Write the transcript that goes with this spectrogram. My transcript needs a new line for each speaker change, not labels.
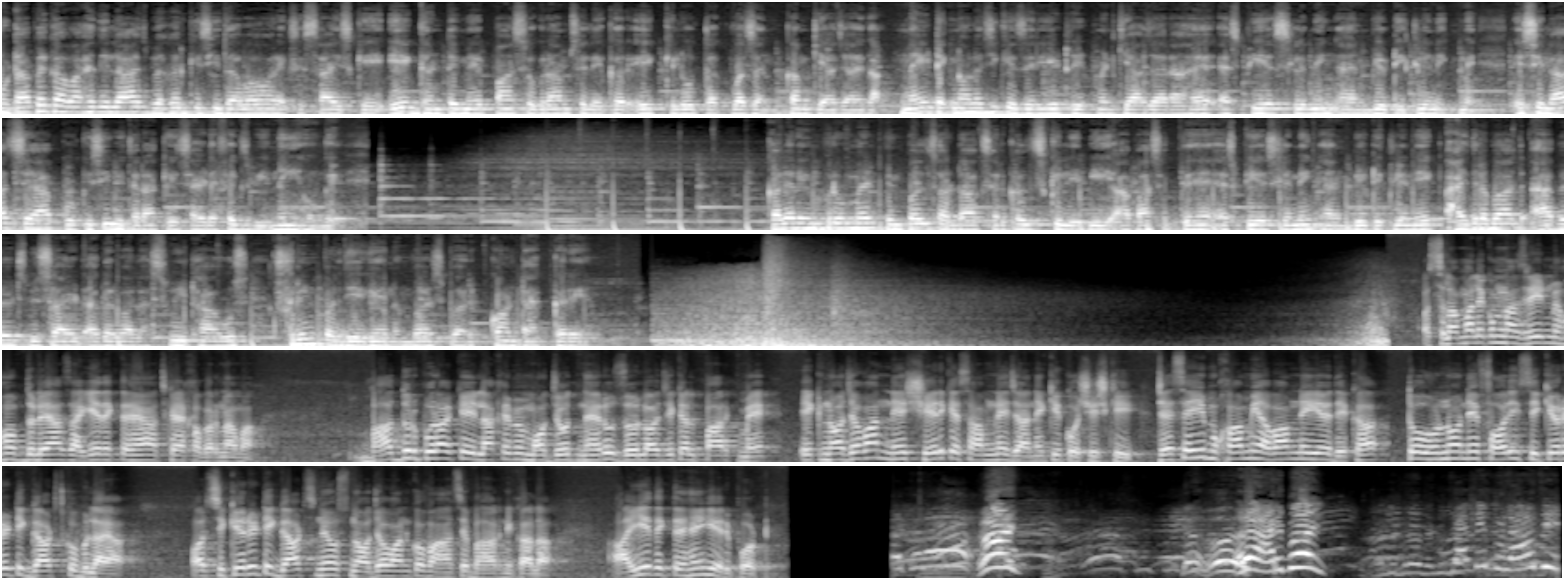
मोटापे का वाहिद इलाज बगैर किसी दवा और एक्सरसाइज के एक घंटे में 500 ग्राम से लेकर एक किलो तक वज़न कम किया जाएगा। नई टेक्नोलॉजी के ज़रिए ट्रीटमेंट किया जा रहा है S P S slimming and beauty clinic में। इस इलाज से आपको किसी भी तरह के साइड इफेक्ट्स भी नहीं होंगे। कलर इम्प्रूवमेंट पिंपल्स और डार्क सर्कल्स के लिए भी आप आ सकते हैं S P S slimming and beauty clinic Hyderabad Abids beside Agarwala sweet house screen पर दिए गए नंबर्स पर कांटेक्ट करें।
असलम नाजरीन में हूँ अब्दुलियाज आइए देखते हैं आज का खबरनामा। बहादुरपुरा के इलाके में मौजूद नेहरू जूलॉजिकल पार्क में एक नौजवान ने शेर के सामने जाने की कोशिश की। जैसे ही मुकामी आवाम ने यह देखा तो उन्होंने फौरी सिक्योरिटी गार्ड्स को बुलाया और सिक्योरिटी गार्ड्स ने उस नौजवान को वहाँ से बाहर निकाला। आइए देखते हैं ये रिपोर्ट।
अरे आरिफ भाई जल्दी बुलाओ जी।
